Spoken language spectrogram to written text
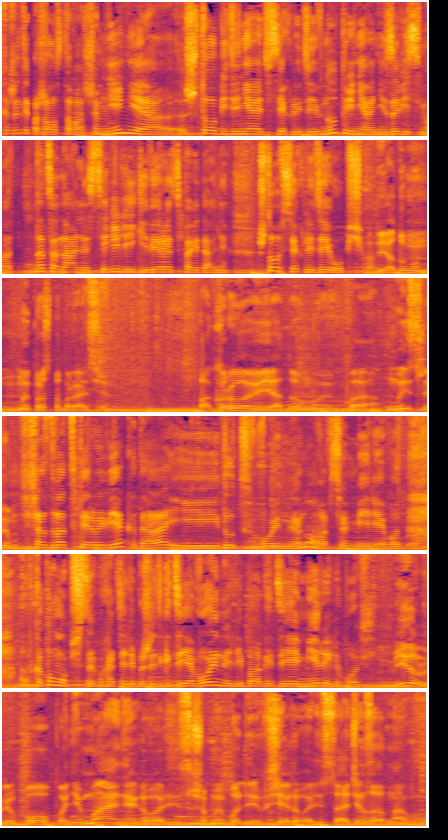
Скажите, пожалуйста, ваше мнение, что объединяет всех людей внутренне, независимо от национальности, религии, вероисповедания? Что у всех людей общего? Я думаю, мы просто братья. По крови, я думаю, по мыслям. Сейчас 21 век, да, и идут войны, ну, во всем мире. Вот в каком обществе вы хотели бы жить? Где войны, либо где мир и любовь? Мир, любовь, понимание, говорится, чтобы мы были все, говорится, один за одного.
